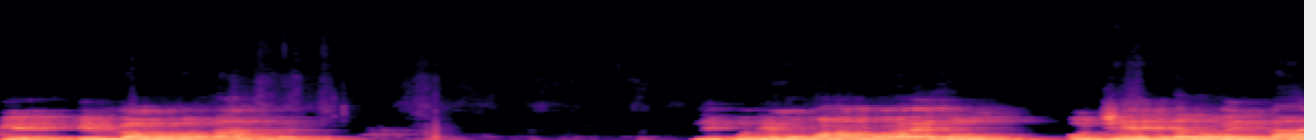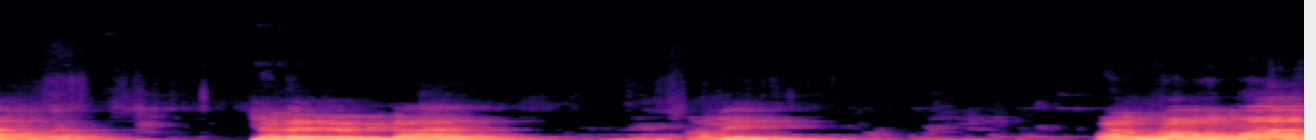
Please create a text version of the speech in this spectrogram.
que, que, vivamos bastante. Le ponemos más amor a esos 80, 90 años que a la eternidad. Amén. Valoramos más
